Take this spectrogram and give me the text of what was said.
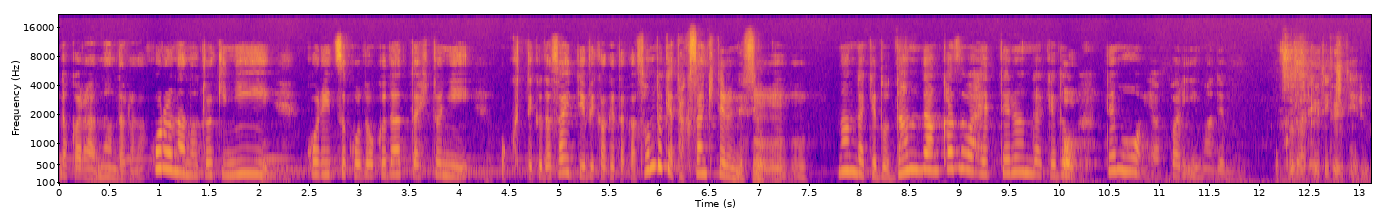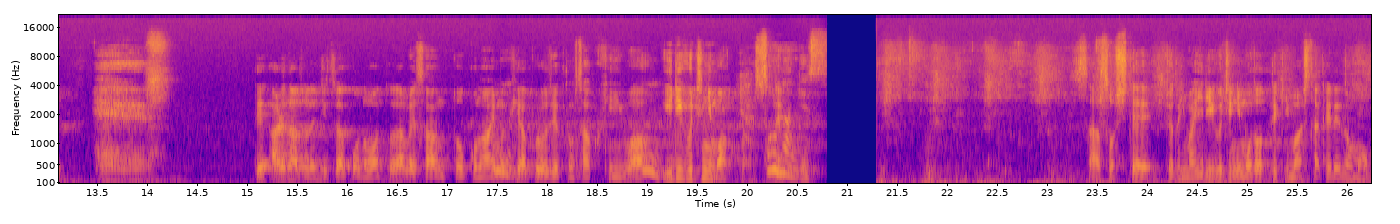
だからなんだろうなコロナの時に孤立孤独だった人に送ってくださいって呼びかけたからその時はたくさん来てるんですうんよ。うんうん。なんだけどだんだん数は減ってるんだけど、はい。でもやっぱり今でも送られてきてる。へえであれなんですよね。実はこの渡辺さんとこの「アイムフィアプロジェクトの作品はうん。入り口にもあったんですそうよね、なんです。さあそしてちょっと今入り口に戻ってきましたけれども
